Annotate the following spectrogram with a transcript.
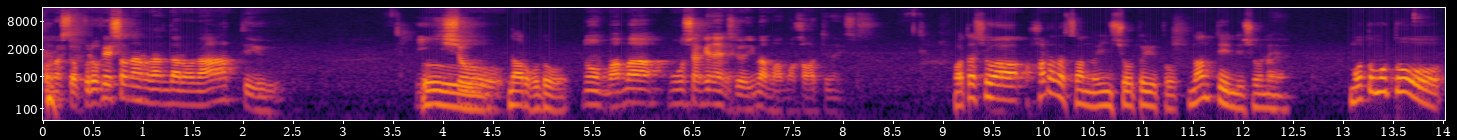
この人プロフェッショナルなんだろうなっていう印象うんなるほど。のまま申し訳ないんですけど、今もあんま変わってないです私は原田さんの印象というと、なんて言うんでしょうはいね。もともと、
